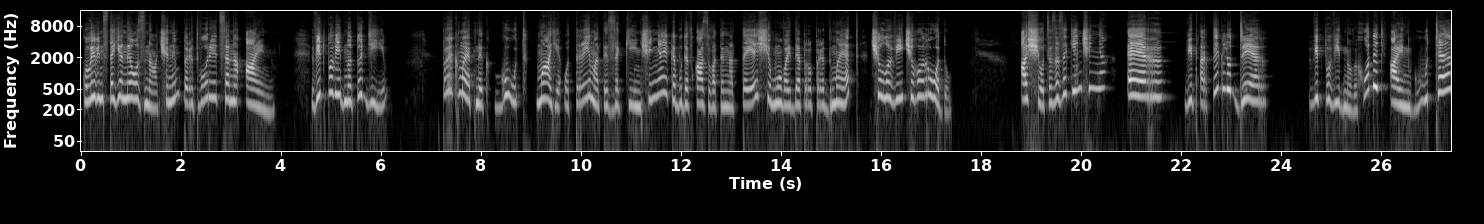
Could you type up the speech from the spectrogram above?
коли він стає неозначеним, перетворюється на ein. Відповідно, тоді Прикметник good має отримати закінчення, яке буде вказувати на те, що мова йде про предмет чоловічого роду. А що це за закінчення? Er від артиклю der. Відповідно, виходить ein guter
